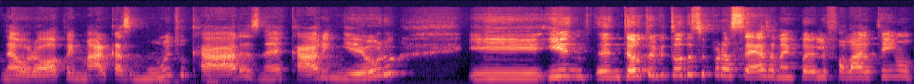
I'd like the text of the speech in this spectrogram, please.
na Europa em marcas muito caras, né? Caro em euro. E, e então teve todo esse processo, né? Quando ele falou, ah, eu tenho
